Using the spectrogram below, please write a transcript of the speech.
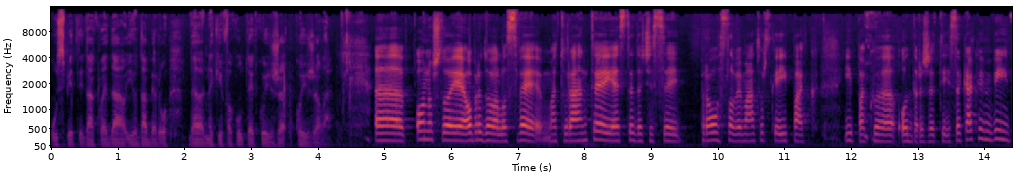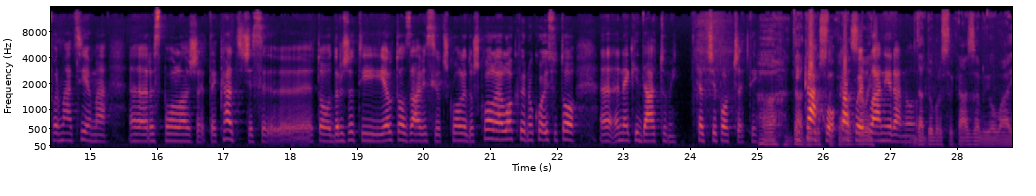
uspjeti dakle, da i odaberu da neki fakultet koji, koji žele. ono što je obradovalo sve maturante jeste da će se proslave maturske ipak ipak e, održati. Sa kakvim vi informacijama e, raspolažete? Kad će se e, to održati? Je li to zavisi od škole do škole? Ali okvirno koji su to neki datumi? Kad će početi? I kako? Kako je planirano? Da, dobro ste kazali. Ovaj,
